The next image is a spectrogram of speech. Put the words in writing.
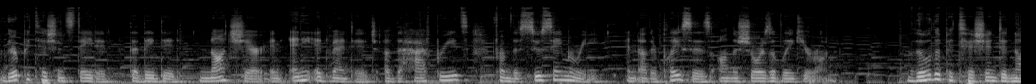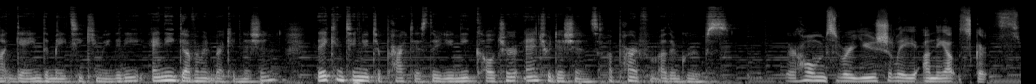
their petition stated that they did not share in any advantage of the half breeds from the Sault Ste. Marie and other places on the shores of Lake Huron. Though the petition did not gain the Metis community any government recognition, they continued to practice their unique culture and traditions apart from other groups. Their homes were usually on the outskirts.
